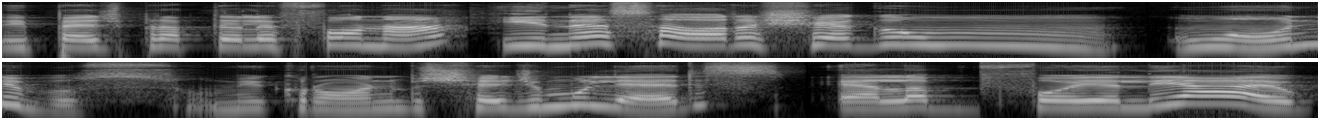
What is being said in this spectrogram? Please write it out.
e pede para telefonar. E nessa hora chega um, um ônibus, um micro-ônibus cheio de mulheres. Ela foi ali, ah, eu,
